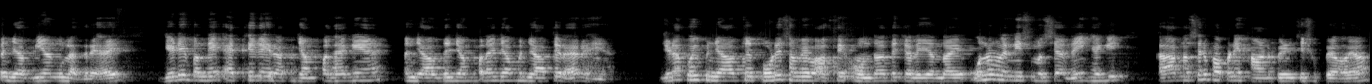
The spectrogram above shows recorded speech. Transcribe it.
ਪੰਜਾਬੀਆਂ ਨੂੰ ਲੱਗ ਰਿਹਾ ਹੈ ਜਿਹੜੇ ਬੰਦੇ ਇੱਥੇ ਦੇ ਰ- ਜੰਪਲ ਹੈਗੇ ਆ, ਪੰਜਾਬ ਦੇ ਜੰਪਲ ਹੈ ਜਾਂ ਪੰਜਾਬ ਤੇ ਰਹਿ ਰਹੇ ਆ, ਜਿਹੜਾ ਕੋਈ ਪੰਜਾਬ 'ਚ ਥੋੜੇ ਸਮੇਂ ਵਾਸਤੇ ਆਉਂਦਾ ਤੇ ਚਲੇ ਜਾਂਦਾ ਹੈ ਉਹਨਾਂ ਨੂੰ ਇੰਨੀ ਸਮੱਸਿਆ ਨਹੀਂ ਹੈਗੀ, ਕਾਰਨ ਸਿਰਫ ਆਪਣੇ ਖਾਣ ਪੀਣ 'ਚ ਛੁਪਿਆ ਹੋਇਆ।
